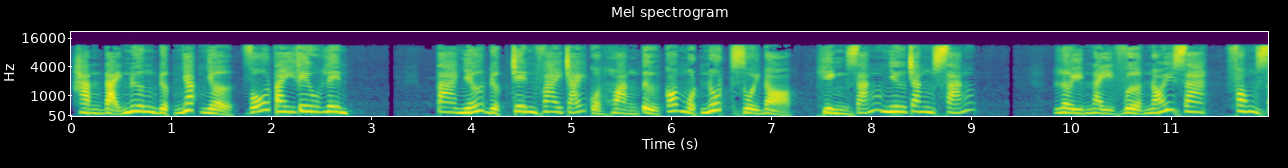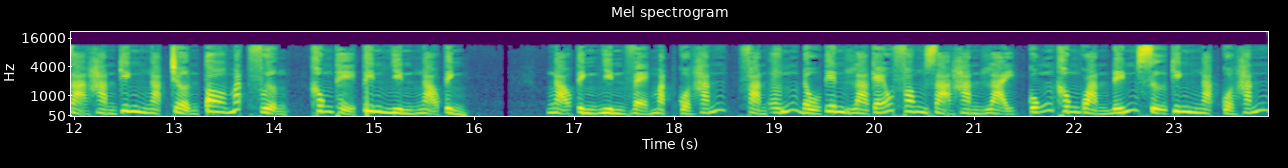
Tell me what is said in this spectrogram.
Hàn đại nương được nhắc nhở, vỗ tay kêu lên. Ta nhớ được trên vai trái của hoàng tử có một nốt ruồi đỏ, hình dáng như trăng sáng. Lời này vừa nói ra, phong dạ hàn kinh ngạc trợn to mắt phượng, không thể tin nhìn ngạo tình. Ngạo tình nhìn vẻ mặt của hắn, phản ứng đầu tiên là kéo phong dạ hàn lại, cũng không quản đến sự kinh ngạc của hắn,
